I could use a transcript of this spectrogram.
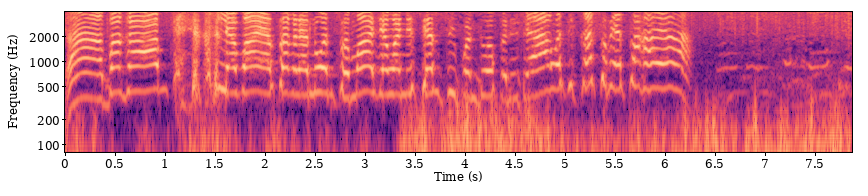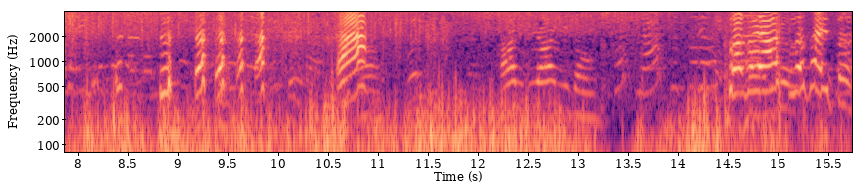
हा बघा आमच्या इकडल्या बाया सगळ्या लोणचं माझ्या वाणी त्यांची पण डोकं ते आवा ती कचऱ्याचा हाया हा आणली आणली जाऊन सगळे असलंच आहे तर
